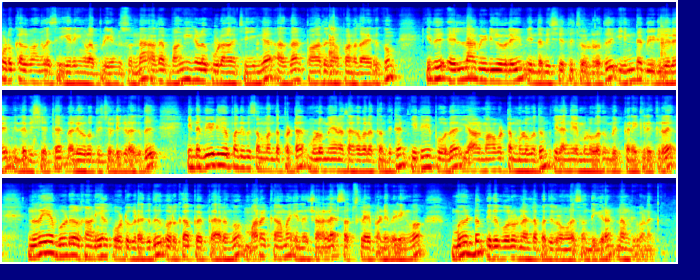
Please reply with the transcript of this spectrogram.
கொடுக்கல் வாங்கலை செய்கிறீங்க அப்படின்னு சொன்னால் அதை வங்கிகளுக்கு ஊடாக செய்யுங்க. அதுதான் பாதுகாப்பானதாக இருக்கும். இது எல்லா வீடியோலையும் இந்த விஷயத்தை சொல்றது இந்த வீடியோலையும் இந்த விஷயத்தை வலியுறுத்தி சொல்லி கிடக்குது. இந்த வீடியோ பதிவு சம்பந்தப்பட்ட முழுமையான தகவலை தந்துட்டேன். இதே போல யாழ் மாவட்டம் முழுவதும் இலங்கை முழுவதும் விற்பனைக்கு இருக்கிற நிறைய வீடுகள் காணிகள் போட்டு கிடக்குது. ஒருக்கா போய் பாருங்க. மறக்காம இந்த சேனலை சப்ஸ்கிரைப் பண்ணி வரீங்க மீண்டும் இது போல ஒரு நல்ல பதிவு உங்களை சந்திக்கிறேன். நன்றி வணக்கம்.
